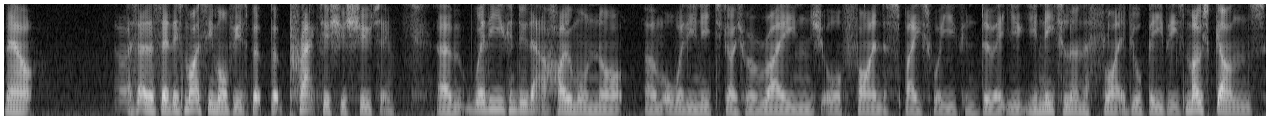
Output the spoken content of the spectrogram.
Now, as I said, this might seem obvious, but but practice your shooting. Um, whether you can do that at home or not, um, or whether you need to go to a range or find a space where you can do it, you, you need to learn the flight of your BBs. Most guns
